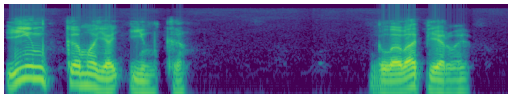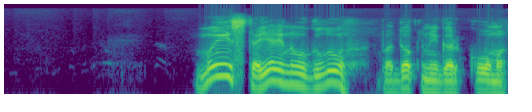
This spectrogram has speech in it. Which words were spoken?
Инка моя инка. Глава первая. Мы стояли на углу под окнами горкома.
